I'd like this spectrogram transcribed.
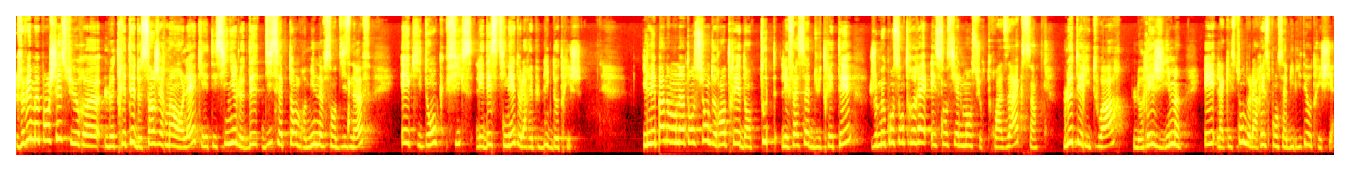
Je vais me pencher sur euh, le traité de Saint-Germain-en-Laye qui a été signé le 10 septembre 1919 et qui donc fixe les destinées de la République d'Autriche. Il n'est pas dans mon intention de rentrer dans toutes les facettes du traité, je me concentrerai essentiellement sur trois axes, le territoire, le régime et la question de la responsabilité autrichienne.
